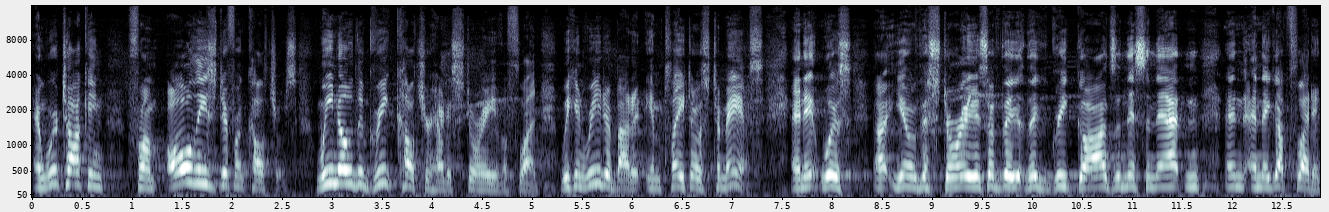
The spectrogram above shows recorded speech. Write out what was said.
And we're talking from all these different cultures. We know the Greek culture had a story of a flood. We can read about it in Plato's Timaeus. And it was, uh, you know, the stories of the, the Greek gods and this and that, and, and, and they got flooded.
